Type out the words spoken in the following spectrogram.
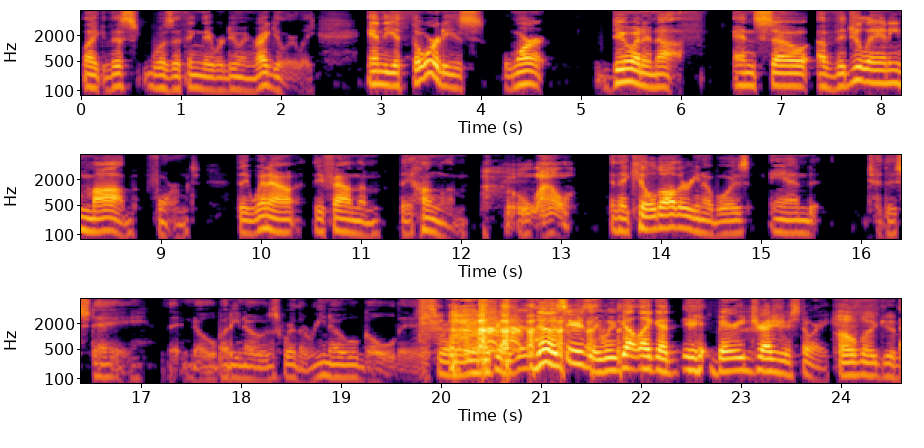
Like this was a thing they were doing regularly. And the authorities weren't doing enough. And so a vigilante mob formed. They went out, they found them, they hung them Oh wow. and they killed all the Reno boys. And to this day, that nobody knows where the Reno gold is. Where the Reno treasure. No, seriously, we've got like a buried treasure story, Oh my goodness.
